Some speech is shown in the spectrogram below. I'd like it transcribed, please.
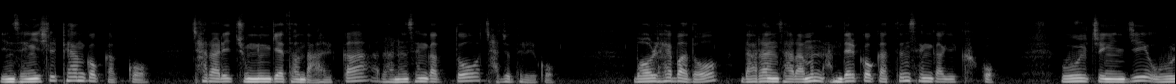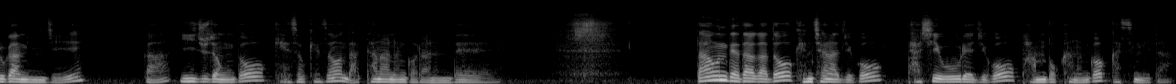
인생이 실패한 것 같고 차라리 죽는 게 더 나을까라는 생각도 자주 들고 뭘 해봐도 나란 사람은 안 될 것 같은 생각이 크고 우울증인지 우울감인지가 2주 정도 계속해서 나타나는 거라는데 다운되다가도 괜찮아지고 다시 우울해지고 반복하는 것 같습니다.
